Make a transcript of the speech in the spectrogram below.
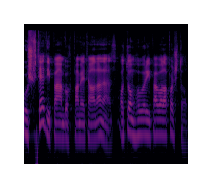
Už vtedy Pán Boh pamätal na nás. O tom hovorí Pavol Apoštol.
